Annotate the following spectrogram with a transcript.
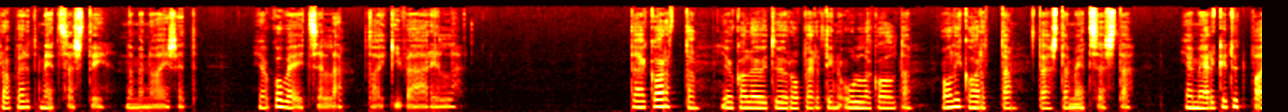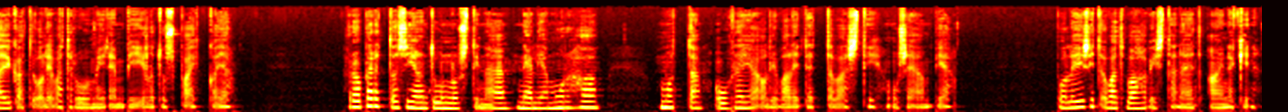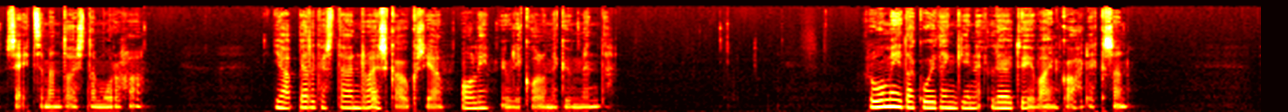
Robert metsästi nämä naiset joko veitsellä tai kiväärillä. Tämä kartta, joka löytyy Robertin ullakolta, oli kartta tästä metsästä ja merkityt paikat olivat ruumiiden piilotuspaikkoja. Robert tosiaan tunnusti nämä neljä murhaa, mutta uhreja oli valitettavasti useampia. Poliisit ovat vahvistaneet ainakin 17 murhaa. Ja pelkästään raiskauksia oli yli 30. Ruumiita kuitenkin löytyi vain kahdeksan.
